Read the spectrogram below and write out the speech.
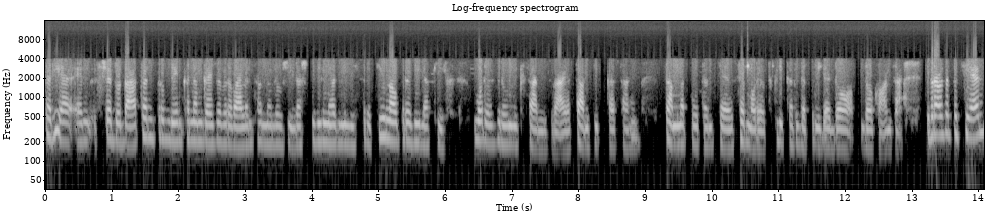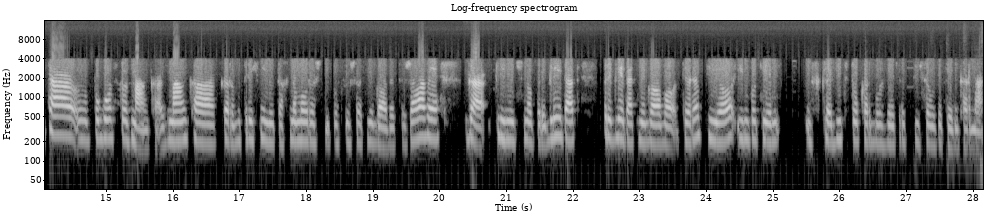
kar je en še dodaten problem, ker nam ga je zavarovalnica naložila številne administrativna upravila, ki jih mora zdravnik sam izvajati, sam tipka, sam, sam na potence, vse mora odklikati, da pride do, do konca. Se pravi, za pacijenta uh, pogosto zmanjka. Zmanjka, ker v treh minutah ne moreš ti poslušati njegove težave, ga klinično pregledati, pregledati njegovo terapijo in potem uskladiti to, kar bo zdaj predpisal za tem, kar ima.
